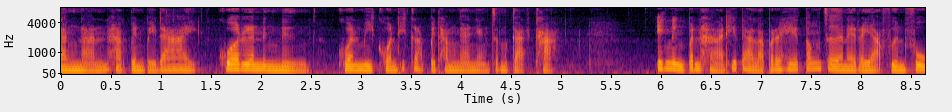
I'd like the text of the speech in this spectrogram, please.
ดังนั้นหากเป็นไปได้ ครัวเรือนหนึ่งหนึ่งควรมีคนที่กลับไปทำงานอย่างจำกัดค่ะ อีกหนึ่งปัญหาที่แต่ละประเทศต้องเจอในระยะฟื้นฟู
